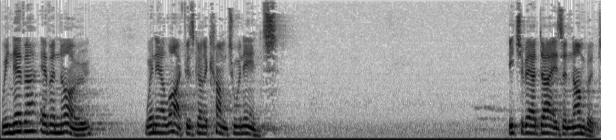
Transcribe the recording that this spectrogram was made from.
We never ever know when our life is going to come to an end. Each of our days are numbered,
